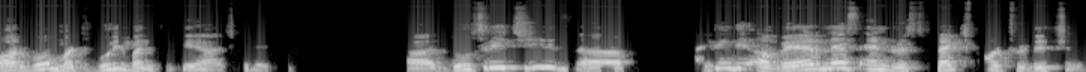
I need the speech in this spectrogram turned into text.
और वो मजबूरी बन चुकी है आज की डेट में। दूसरी चीज़ I think the awareness and respect for tradition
